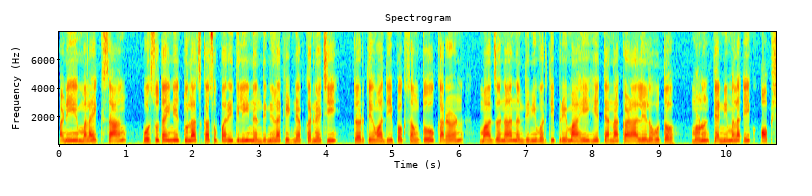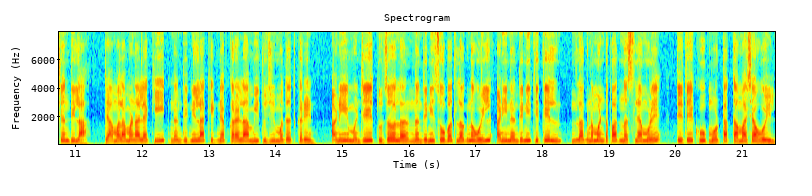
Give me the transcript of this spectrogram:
आणि मला एक सांग वसुताईने तुलाच का सुपारी दिली नंदिनीला किडनॅप करण्याची? तर तेव्हा दीपक सांगतो कारण माझं ना नंदिनीवरती प्रेम आहे हे त्यांना कळालेलं होतं. म्हणून त्यांनी मला एक ऑप्शन दिला. त्या मला म्हणाल्या की नंदिनीला किडनॅप करायला मी तुझी मदत करेन. आणि म्हणजे तुझं ल नंदिनीसोबत लग्न होईल आणि नंदिनी तिथे लग्न मंडपात नसल्यामुळे तिथे खूप मोठा तमाशा होईल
